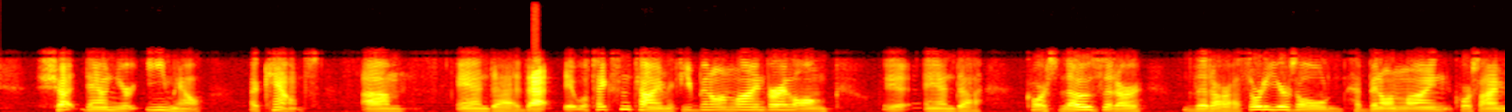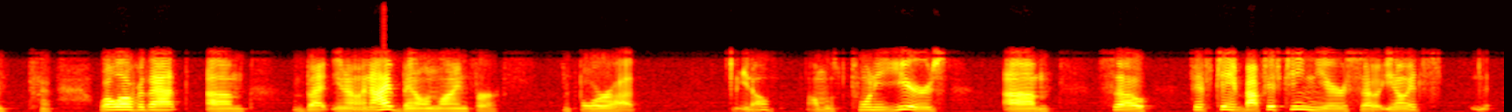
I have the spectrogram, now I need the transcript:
shut down your email accounts. Um, and uh, that it will take some time if you've been online very long. And uh, of course, those that are that are uh, 30 years old have been online. Of course, I'm well over that. Um, but you know, and I've been online for for uh, you know almost 20 years. Um, so 15 about 15 years. So you know it's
